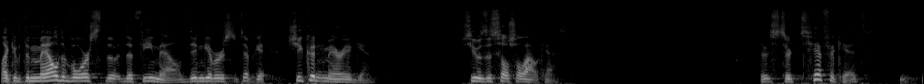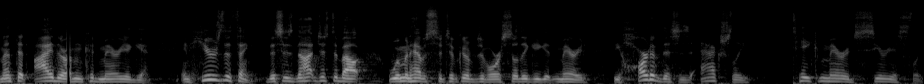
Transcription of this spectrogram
like if the male divorced the, the female, didn't give her a certificate, she couldn't marry again. She was a social outcast. The certificate meant that either of them could marry again. And here's the thing this is not just about women have a certificate of divorce so they could get married. The heart of this is actually take marriage seriously.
